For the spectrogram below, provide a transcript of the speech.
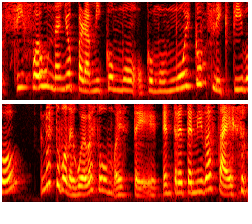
sí fue un año para mí como, como muy conflictivo. No estuvo de hueva, estuvo este, entretenido hasta eso.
